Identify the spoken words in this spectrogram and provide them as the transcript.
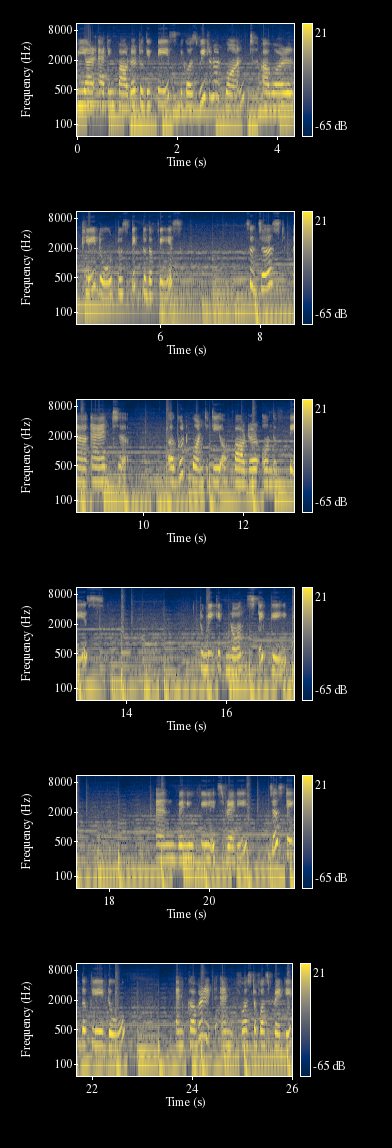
we are adding powder to the face because we do not want our clay dough to stick to the face. So just uh, add a good quantity of powder on the face to make it non-sticky. And when you feel it's ready just take the clay dough and cover it and first of all spread it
